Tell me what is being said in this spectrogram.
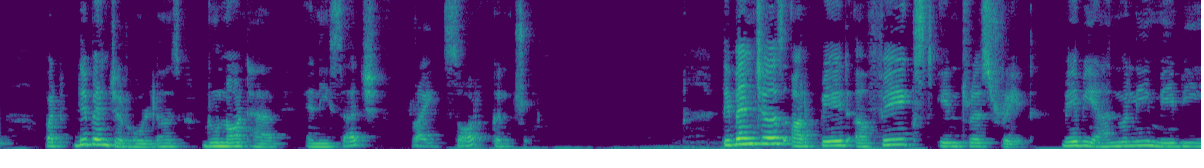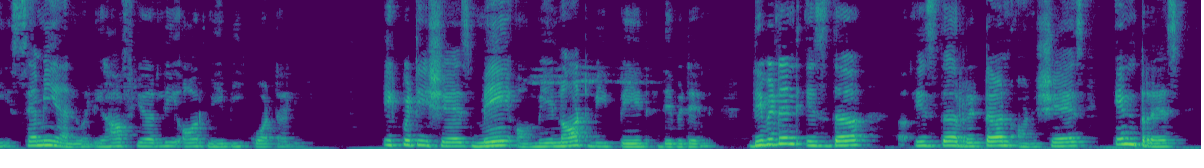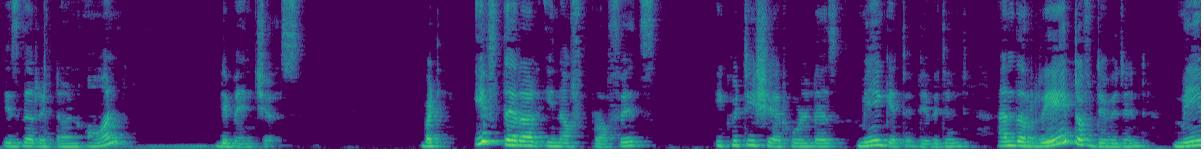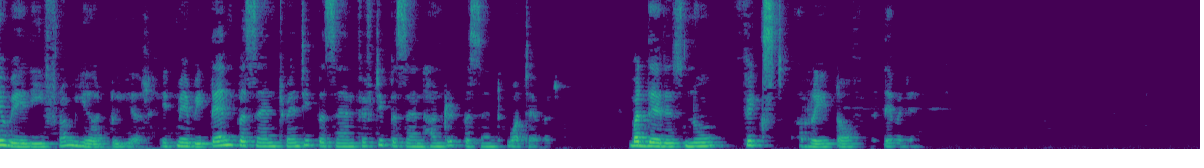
but debenture holders do not have any such rights or control. Debentures are paid a fixed interest rate, maybe annually, maybe semi-annually, half yearly or maybe quarterly. Equity shares may or may not be paid dividend. Dividend is the is the return on shares, interest is the return on debentures. But if there are enough profits, equity shareholders may get a dividend and the rate of dividend may vary from year to year. It may be 10%, 20%, 50%, 100%, whatever. But there is no fixed rate of dividend.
